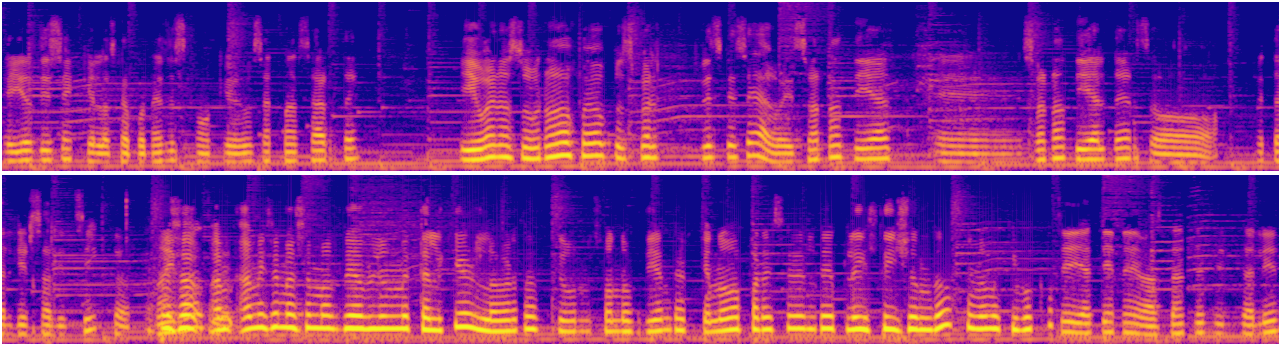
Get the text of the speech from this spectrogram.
Ellos dicen que los japoneses como que usan más arte y bueno, su nuevo juego, pues, ¿cuál crees que sea, güey? ¿Son on the, eh, ¿Son on the Elders o Metal Gear Solid 5? No hay Pues a, más, a- a mí se me hace más viable un Metal Gear, la verdad, que un Son of the Ender, que no aparece el de PlayStation 2, si no me equivoco. Sí, ya tiene bastante sin salir.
